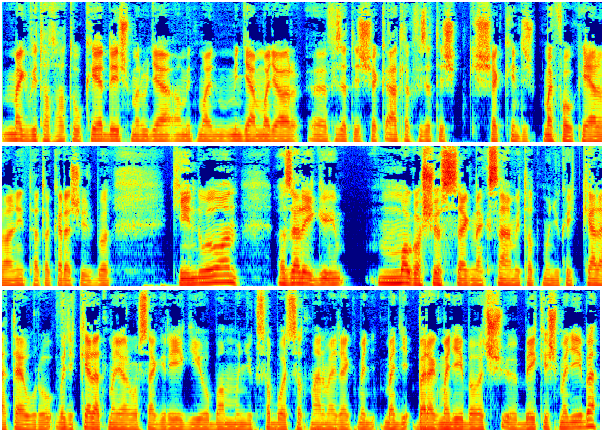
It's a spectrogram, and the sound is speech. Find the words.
megvitatható kérdés, mert ugye, amit majd mindjárt magyar fizetések, átlagfizetésekként is meg fogok jelölni, tehát a keresésből kiindulóan, az elég magas összegnek számíthat mondjuk egy kelet-euró, vagy egy kelet-magyarországi régióban, mondjuk Szabolcs-Szatmár megyek, megy, Bereg megyébe, vagy Békés megyébe.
